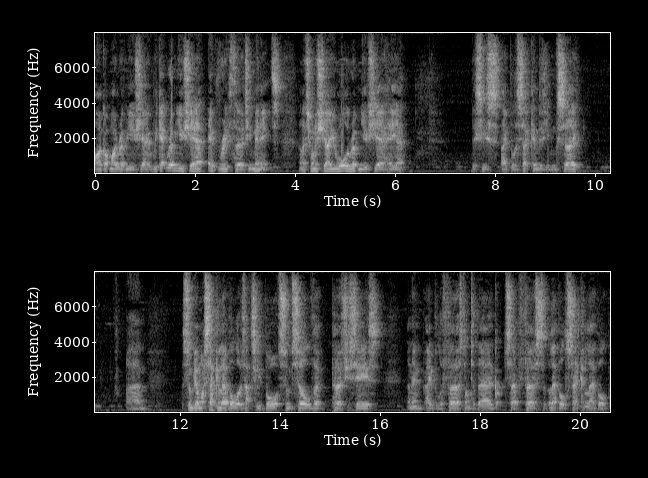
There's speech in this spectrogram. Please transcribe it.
I got my revenue share. We get revenue share every 30 minutes, and I just want to show you all the revenue share here. This is April the 2nd, as you can see. Um, somebody on my second level has actually bought some silver purchases and then April the 1st onto there got uh, first level second level.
